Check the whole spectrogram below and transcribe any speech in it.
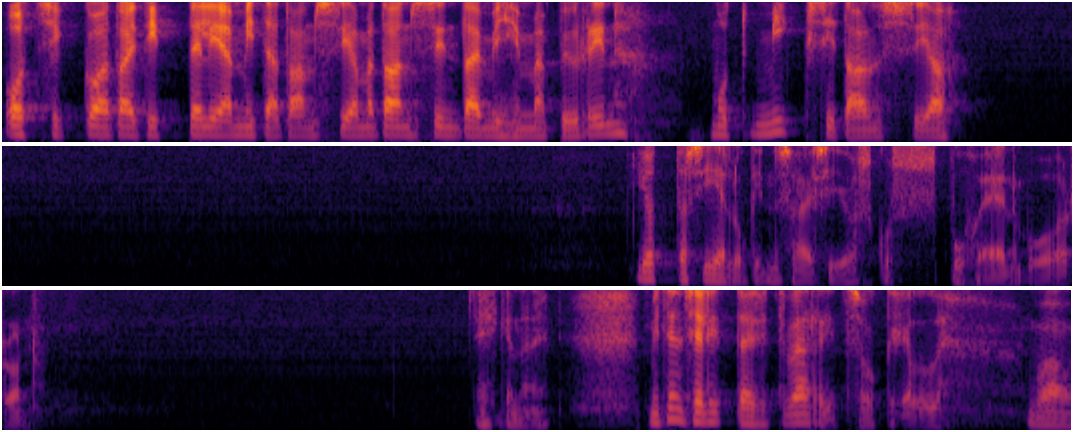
otsikkoa tai titteliä, mitä tanssia mä tanssin tai mihin mä pyrin, mutta miksi tanssia, jotta sielukin saisi joskus puheenvuoron. Ehkä näin. Miten selittäisit värit sokelle? Wow.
